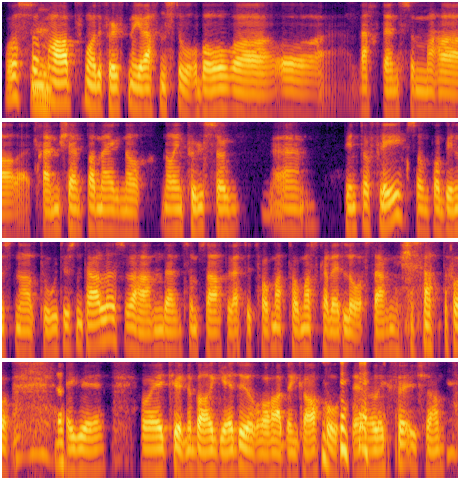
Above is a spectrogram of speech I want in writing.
Og som Mm. har på en måte fulgt meg, vært en storebror og, og vært den som har fremkjempa meg når, når impulser eh, begynte å fly. Som på begynnelsen av 2000-tallet, så var han den som sa at vet du, Thomas, Thomas skal lede lovsang. ikke sant? Og jeg, og jeg kunne bare G-dur og hadde en capo. Det var liksom, ikke sant?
